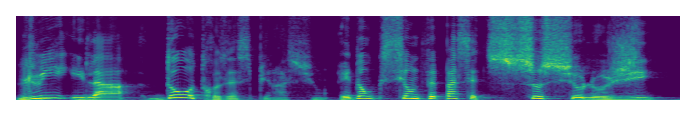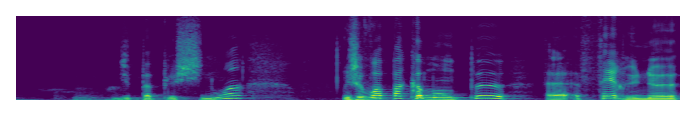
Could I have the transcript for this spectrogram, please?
Lui, il a d'autres aspirations. Et donc, si on ne fait pas cette sociologie du peuple chinois, je ne vois pas comment on peut euh, faire une,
